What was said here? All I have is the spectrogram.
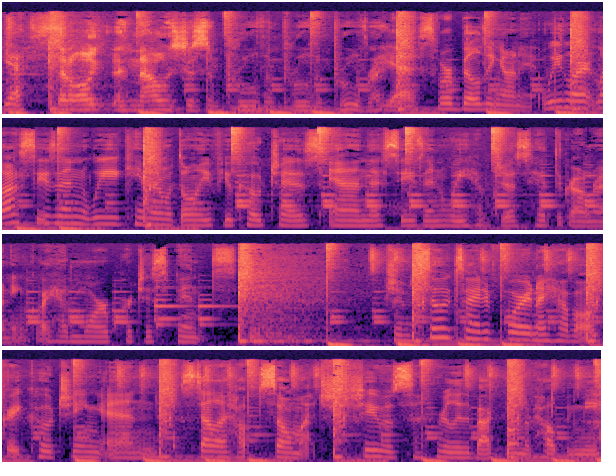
yes. that all and now it's just improve improve improve right Yes, we're building on it. We learned last season we came in with only a few coaches, and this season we have just hit the ground running. I had more participants, which I'm so excited for, and I have all great coaching. And Stella helped so much. She was really the backbone of helping me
